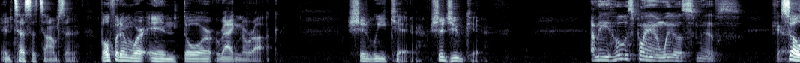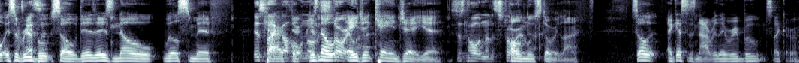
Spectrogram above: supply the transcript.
and Tessa Thompson. Both of them were in Thor Ragnarok. Should we care? Should you care? I mean, who's playing Will Smith's character? So it's a Tessa? reboot. So there, there's no Will Smith. It's like a character. whole nother story. There's no. Agent K and J. Yeah, It's just a whole nother story. whole new storyline. So I guess it's not really a reboot. It's like a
